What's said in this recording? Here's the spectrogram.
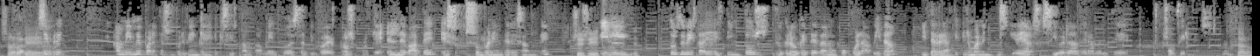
Eso es lo que- Siempre, a mí me parece súper bien que existan también todo este tipo de cosas porque el debate es súper interesante. Sí, sí, Y-. Puntos de vista distintos yo creo que te dan un poco la vida y te Mm. reafirman en tus ideas si verdaderamente son firmes. ¿no? Claro,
